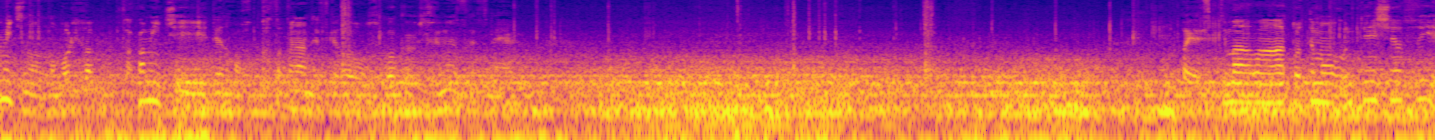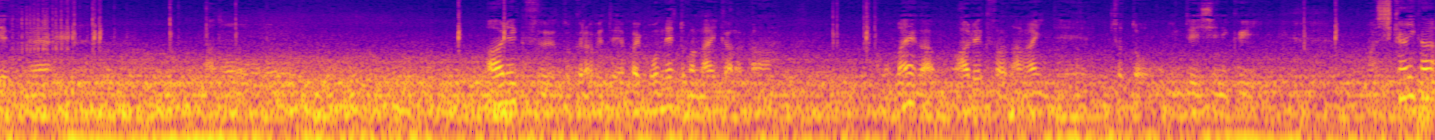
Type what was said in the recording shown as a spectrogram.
坂道の上り坂道での加速なんですけどすごくスムーズですね。やっぱりエスティマはとても運転しやすいですね。あの RX と比べてやっぱりボンネットがないからか。な前が RX は長いんでちょっと運転しにくい視界が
